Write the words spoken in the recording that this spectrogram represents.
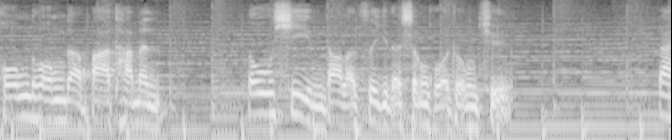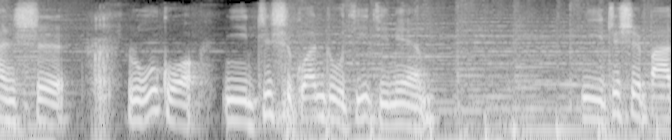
通通的把他们都吸引到了自己的生活中去。但是，如果你只是关注积极面，你只是把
